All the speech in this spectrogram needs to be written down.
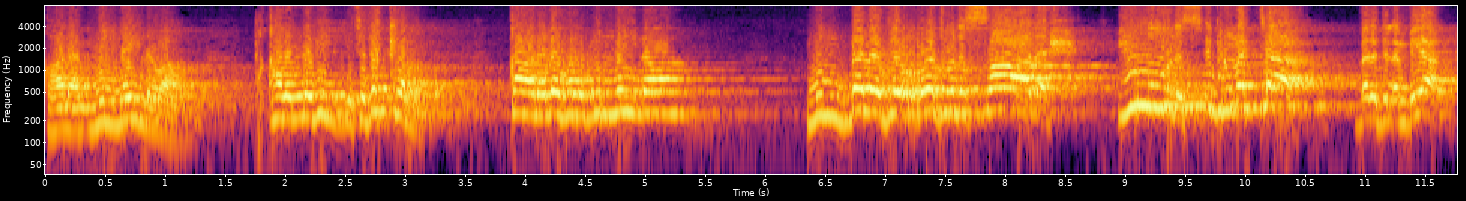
قال من نينوى؟ فقال النبي يتذكر. قال له من نينوى؟ من بلد الرجل الصالح يونس ابن متى بلد الأنبياء.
